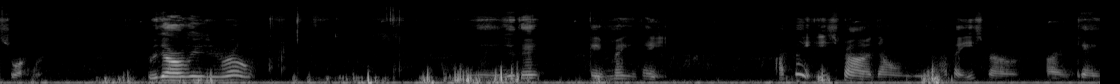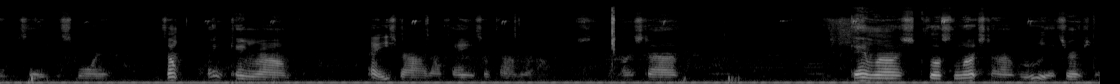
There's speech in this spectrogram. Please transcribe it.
Short one. We on Easy Road. Yeah, you think they make? They, I think eastbound don't. I think eastbound already came to this morning. Some I think came around. I think eastbound don't came sometime around lunchtime. Came around close to lunchtime. Ooh, that church though.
